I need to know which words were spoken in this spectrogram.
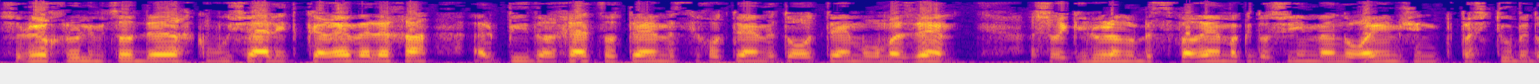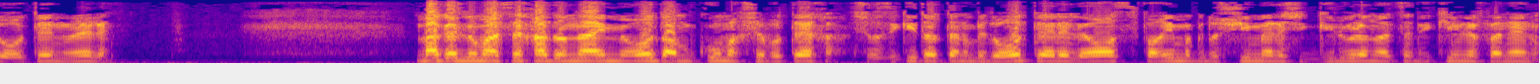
שלא יוכלו למצוא דרך כבושה להתקרב אליך על פי דרכי עצותיהם ושיחותיהם ותורותיהם ורמזיהם, אשר גילו לנו בספריהם הקדושים והנוראים שנתפשטו בדורותינו אלה. מה גדלו מעשיך אדוני מאוד עמקו מחשבותיך, אשר זיכית אותנו בדורות אלה לאור הספרים הקדושים האלה שגילו לנו הצדיקים לפנינו.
